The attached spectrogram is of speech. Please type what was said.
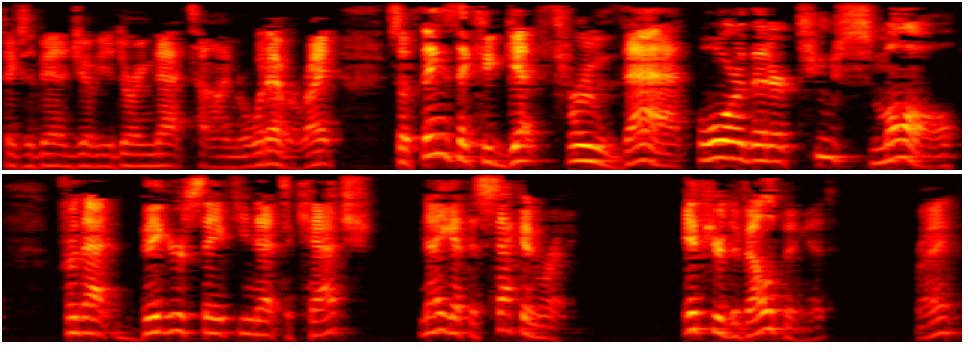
takes advantage of you during that time or whatever, right? So things that could get through that or that are too small for that bigger safety net to catch. Now you get the second ring. If you're developing it, right?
